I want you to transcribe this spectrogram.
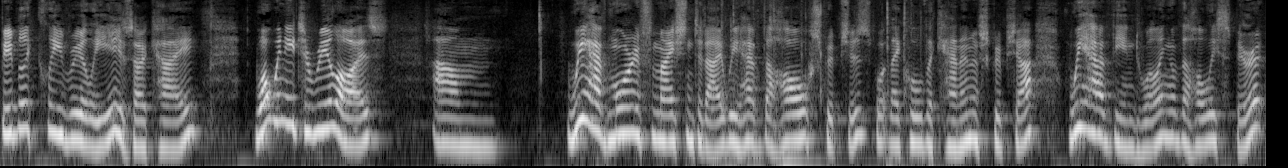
biblically really is, okay? What we need to realize, um, we have more information today. We have the whole scriptures, what they call the canon of scripture. We have the indwelling of the Holy Spirit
